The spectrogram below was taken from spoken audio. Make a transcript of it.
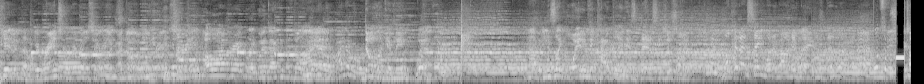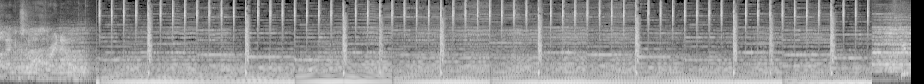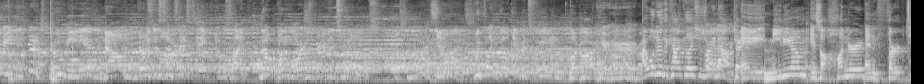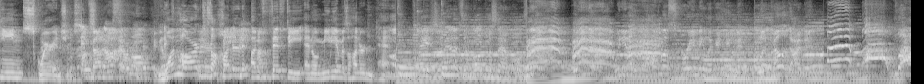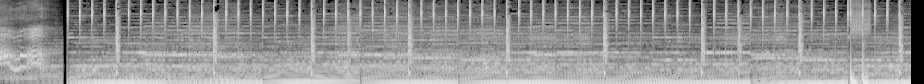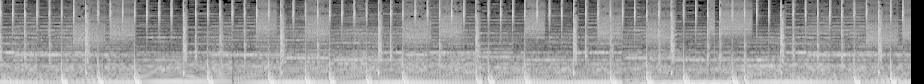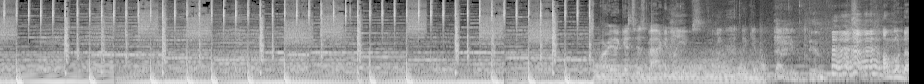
Why Get, get ranch or whatever else you're like. I know I want ranch. Oh, I'm heard like way back in the day. I never, I never. Don't look at me. Wait, I thought you Nah, but he's like waiting to calculate his desk. He's just like, what can I say what about him that he just doesn't What's some shit talk I can just go up with right now? It's not. It's. With like the in between and Look, look, here, here. I will do the calculations right now. A medium is 113 square inches. it's about to be so wrong. One large is there, 150 and a medium is 110. Hey, show me that's some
